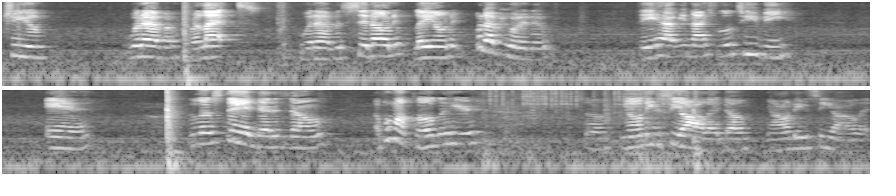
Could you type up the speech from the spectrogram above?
chill, whatever, relax, whatever, sit on it, lay on it, whatever you want to do. Then you have your nice little TV and the little stand that is on. I put my clothes in here. So you don't need to see all that though. Y'all don't need to see all that.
